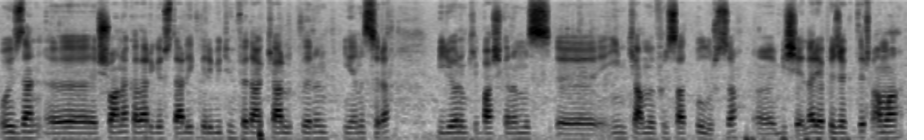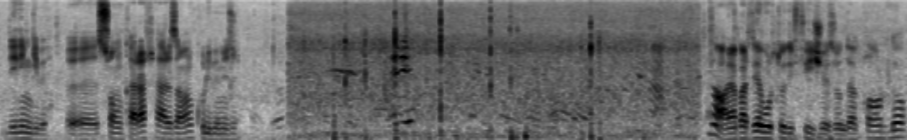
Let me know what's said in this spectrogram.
O yüzden e, şu ana kadar gösterdikleri bütün fedakarlıkların yanı sıra biliyorum ki başkanımız e, imkan ve fırsat bulursa e, bir şeyler yapacaktır. Ama dediğim gibi e, son karar her zaman kulübümüzün. No, è una partita molto difficile, sono d'accordo.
